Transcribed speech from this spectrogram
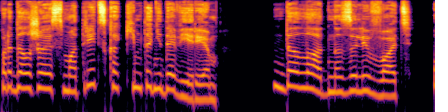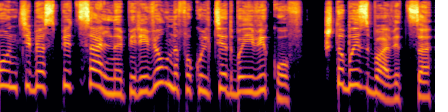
продолжая смотреть с каким-то недоверием. «Да ладно заливать. Он тебя специально перевел на факультет боевиков, чтобы избавиться».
